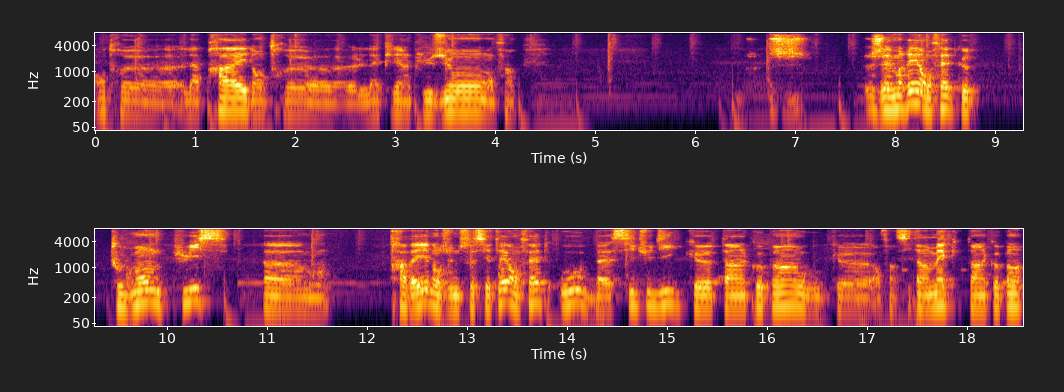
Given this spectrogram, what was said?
entre euh, la pride, entre euh, la clé inclusion, enfin, j'aimerais en fait que tout le monde puisse travailler dans une société en fait où bah, si tu dis que tu as un copain ou que enfin si tu un mec, tu as un copain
